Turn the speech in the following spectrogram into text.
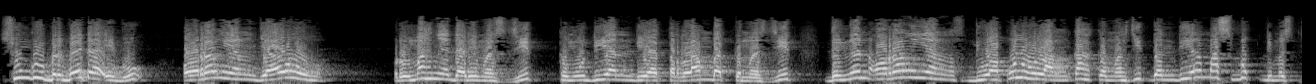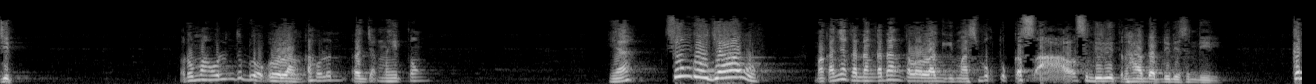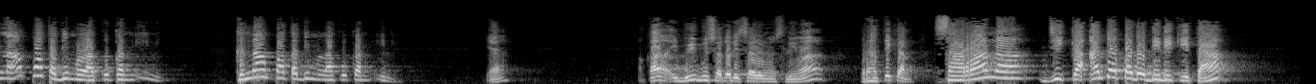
Sungguh berbeda ibu, orang yang jauh rumahnya dari masjid, kemudian dia terlambat ke masjid, dengan orang yang 20 langkah ke masjid dan dia masbuk di masjid. Rumah ulun itu 20 langkah, ulun rancak menghitung. Ya, sungguh jauh. Makanya kadang-kadang kalau lagi masbuk tuh kesal sendiri terhadap diri sendiri. Kenapa tadi melakukan ini? Kenapa tadi melakukan ini? Ya. Maka ibu-ibu saudari-saudari muslimah, perhatikan, sarana jika ada pada diri kita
